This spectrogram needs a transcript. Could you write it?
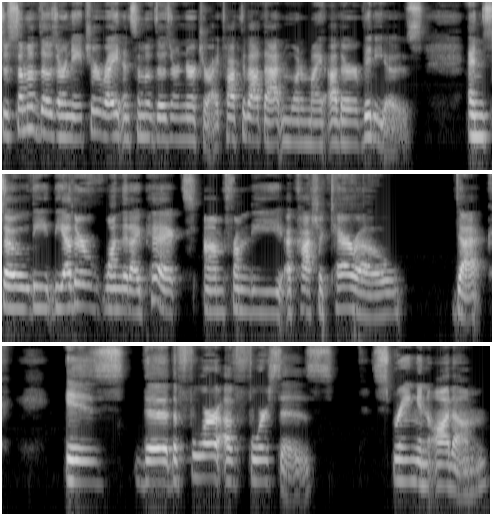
So some of those are nature, right? And some of those are nurture. I talked about that in one of my other videos. And so the, the other one that I picked, um, from the Akashic Tarot deck is the, the four of forces, spring and autumn.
